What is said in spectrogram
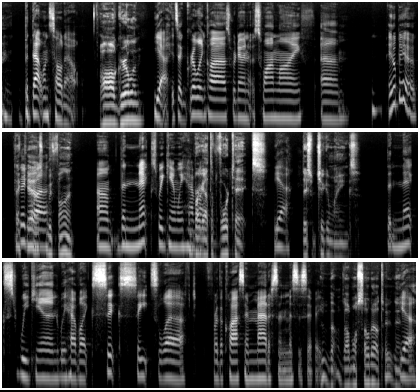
but that one's sold out. All grilling. Yeah, it's a grilling class. We're doing it with Swine Life. Um, it'll be a Heck good yeah, class. be fun. Um, the next weekend we have Break like, out the vortex. yeah. Do some chicken wings. The next weekend we have like six seats left for the class in Madison, Mississippi. Ooh, that one's almost sold out too. Then Yeah.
